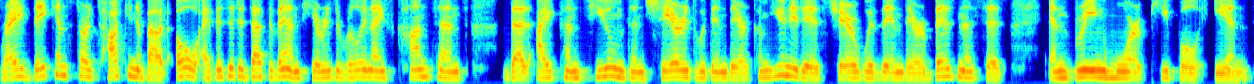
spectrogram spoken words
right? They can start talking about, oh, I visited that event. Here is a really nice content that I consumed and shared within their communities, share within their businesses, and bring more people in.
